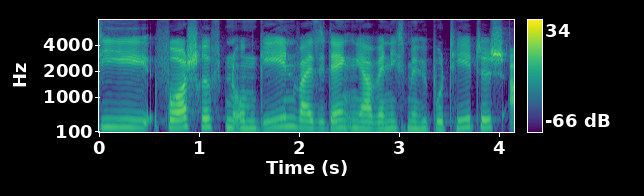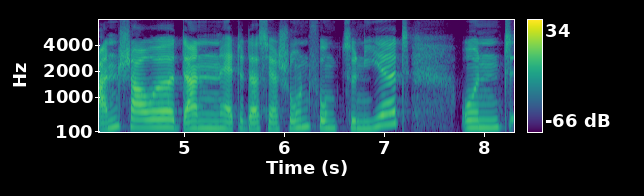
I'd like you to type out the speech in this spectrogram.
die Vorschriften umgehen, weil sie denken, ja, wenn ich es mir hypothetisch anschaue, dann hätte das ja schon funktioniert. Und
